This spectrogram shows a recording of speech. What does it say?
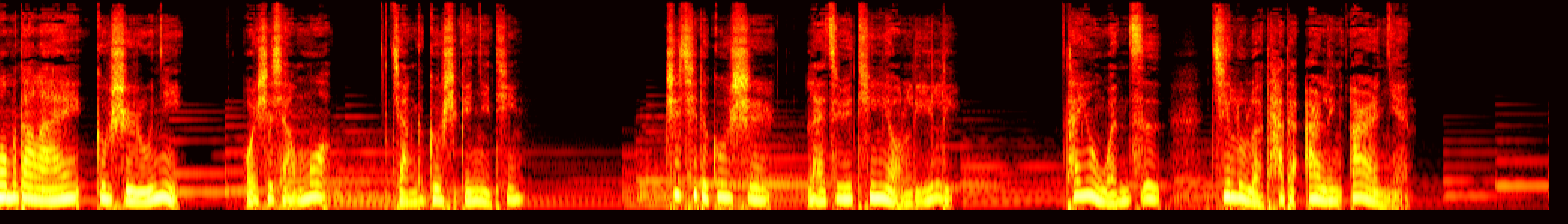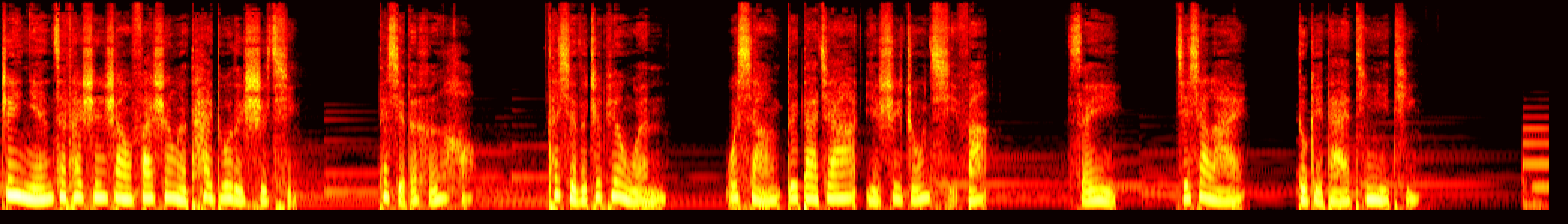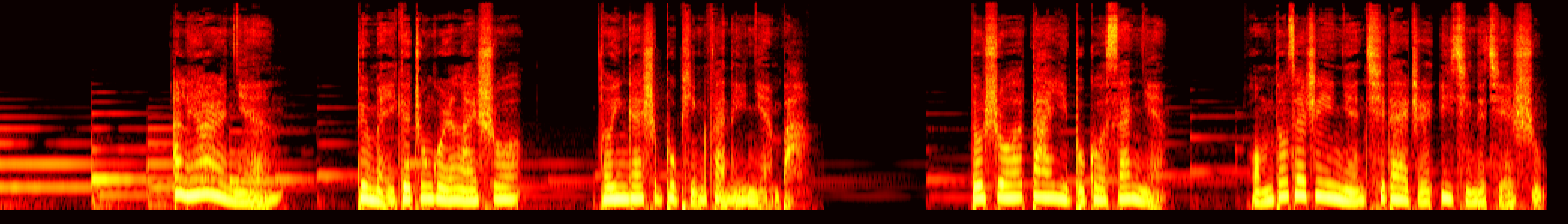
默默到来，故事如你，我是小莫，讲个故事给你听。这期的故事来自于听友李李，他用文字记录了他的二零二二年。这一年，在他身上发生了太多的事情，他写得很好。他写的这篇文，我想对大家也是一种启发，所以接下来读给大家听一听。二零二二年。对每一个中国人来说，都应该是不平凡的一年吧。都说大疫不过三年，我们都在这一年期待着疫情的结束。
